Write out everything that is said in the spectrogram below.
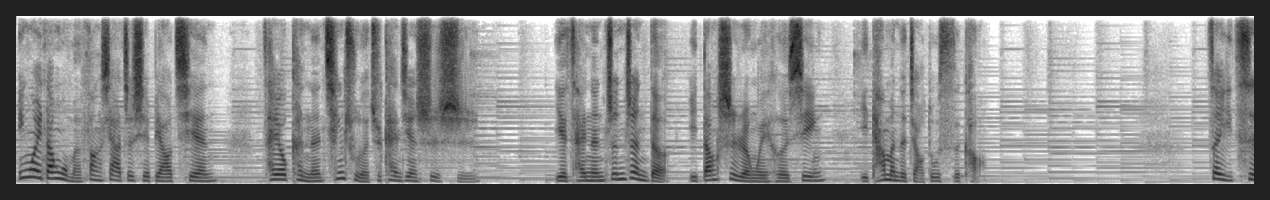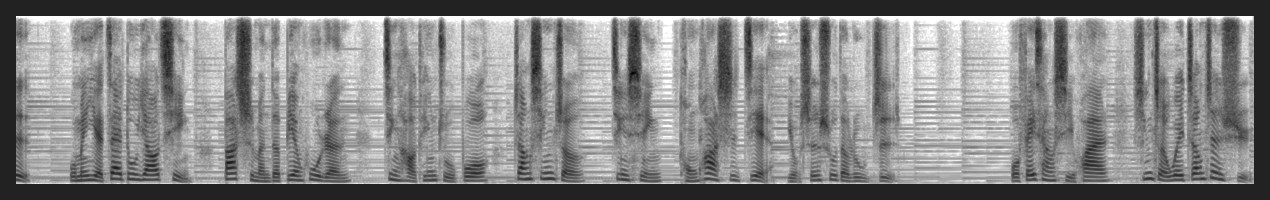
因为当我们放下这些标签，才有可能清楚地去看见事实，也才能真正的以当事人为核心，以他们的角度思考。这一次，我们也再度邀请八尺门的辩护人。静好听主播张新哲进行《童话世界》有声书的录制，我非常喜欢新哲为张正许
